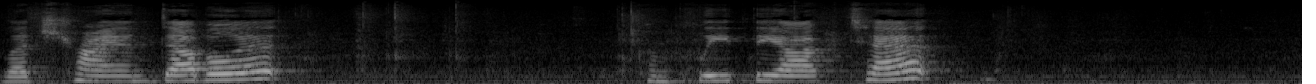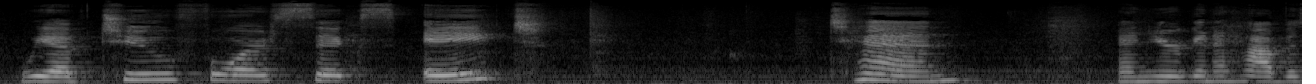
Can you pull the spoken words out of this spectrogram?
Let's try and double it complete the octet. We have 2, 4, 6, 8, 10, and you're going to have a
